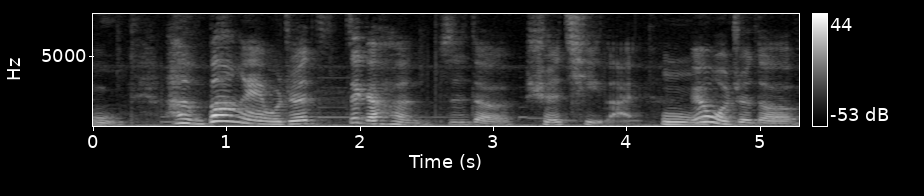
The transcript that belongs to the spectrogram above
嗯，很棒哎，我觉得这个很值得学起来。嗯，因为我觉得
